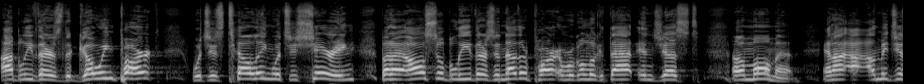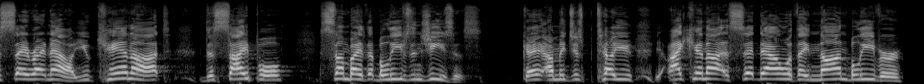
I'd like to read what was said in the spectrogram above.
I believe there's the going part, which is telling, which is sharing, but I also believe there's another part, and we're going to look at that in just a moment. And I, I, let me just say right now you cannot disciple somebody that believes in Jesus. Okay, I mean, just tell you, I cannot sit down with a non believer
